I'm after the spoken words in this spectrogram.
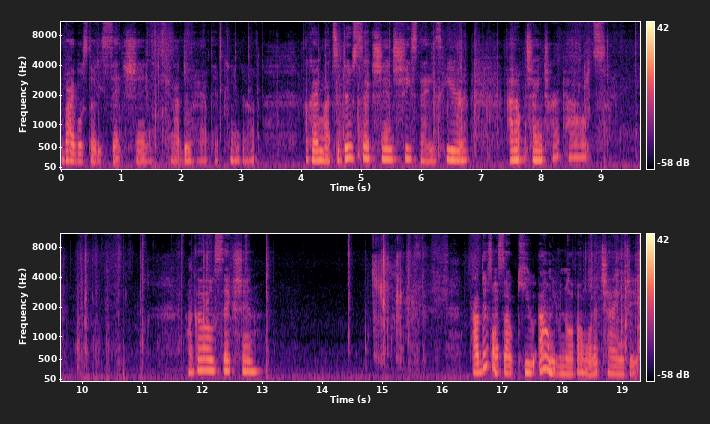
Bible study section. And I do have that pinned up. Okay, my to-do section, she stays here. I don't change her out. My goals section. Oh, this one's so cute. I don't even know if I want to change it.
